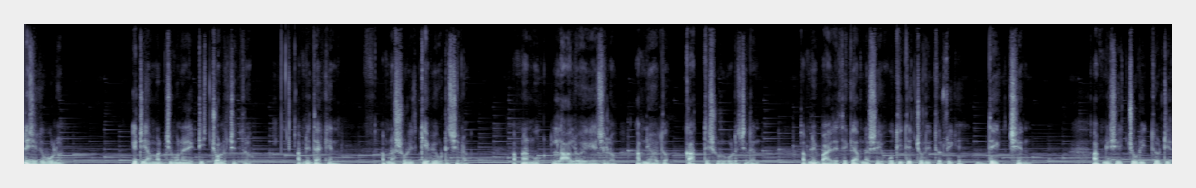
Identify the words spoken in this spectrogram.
নিজেকে বলুন এটি আমার জীবনের একটি চলচ্চিত্র। আপনি দেখেন, আপনার শরীর কেঁপে উঠেছিল, আপনার মুখ লাল হয়ে গিয়েছিল, আপনি হয়তো কাঁদতে শুরু করেছিলেন। আপনি বাইরে থেকে আপনার সেই অতীতের চরিত্রটিকে দেখছেন। আপনি সেই চরিত্রটির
